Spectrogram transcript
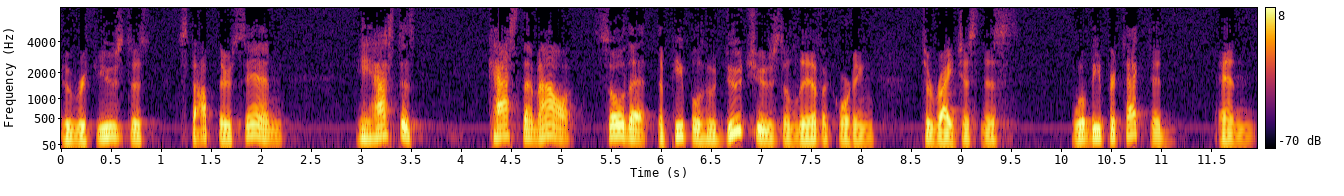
who refuse to stop their sin. He has to cast them out so that the people who do choose to live according to righteousness will be protected. And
